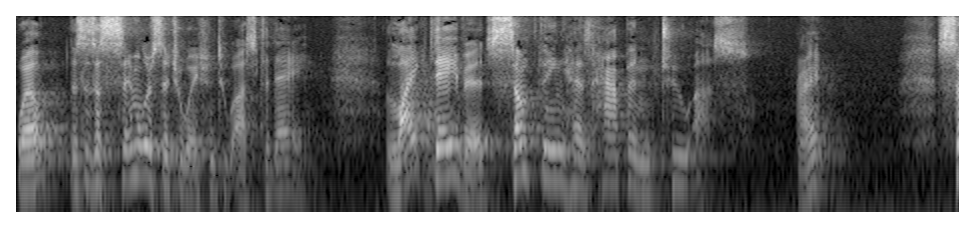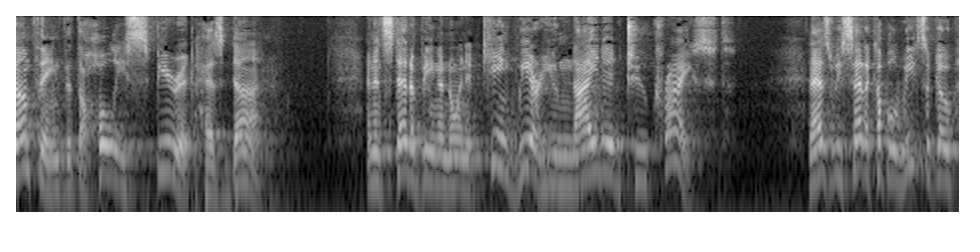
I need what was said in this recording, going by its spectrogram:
Well, this is a similar situation to us today like David, something has happened to us, right? Something that the Holy Spirit has done. And instead of being anointed king, we are united to Christ. And as we said a couple of weeks ago,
